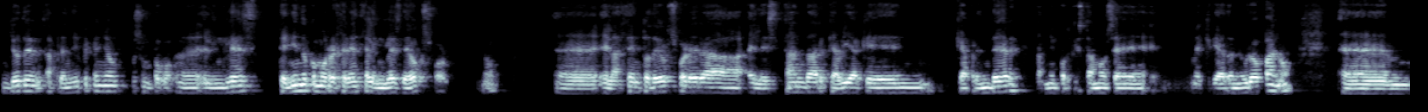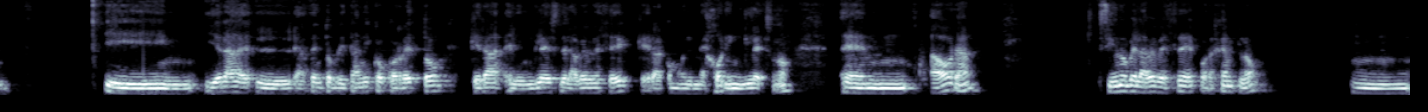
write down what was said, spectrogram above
yo aprendí pequeño pues un poco eh, el inglés teniendo como referencia el inglés de Oxford. Eh, el acento de Oxford era el estándar que había que, que aprender, también porque estamos, eh, me he criado en Europa, ¿no? Em, y, era el acento británico correcto, que era el inglés de la BBC, que era como el mejor inglés, ¿no? Em, ahora, si uno ve la BBC, por ejemplo, mm,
